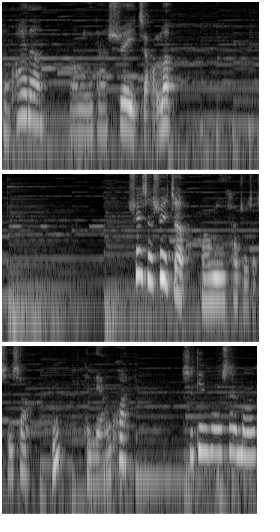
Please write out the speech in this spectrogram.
很快的，猫咪它睡着了。睡着睡着，猫咪它觉得身上嗯很凉快，是电风扇吗？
